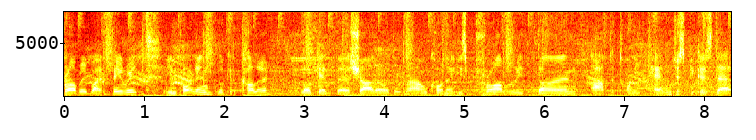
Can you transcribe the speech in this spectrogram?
Probably my favorite in Portland. Look at the color, look at the shadow, the round corner is probably done after 2010 just because that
